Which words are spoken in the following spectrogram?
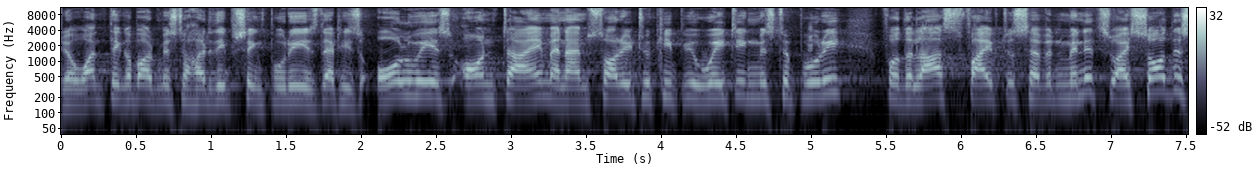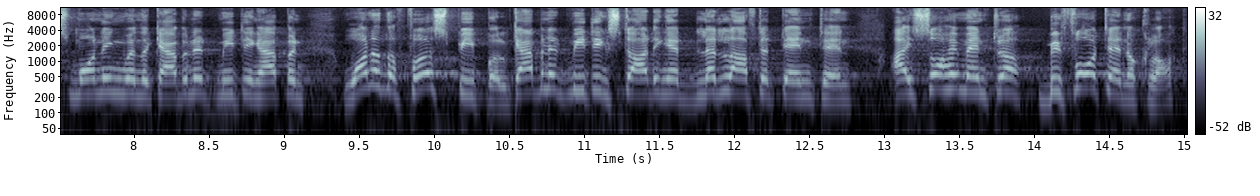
You know, one thing about Mr. Hardeep Singh Puri is that he's always on time, and I'm sorry to keep you waiting, Mr. Puri, for the last five to seven minutes. So I saw this morning when the cabinet meeting happened, one of the first people, cabinet meeting starting at little after 10:10, I saw him enter before 10 o'clock,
